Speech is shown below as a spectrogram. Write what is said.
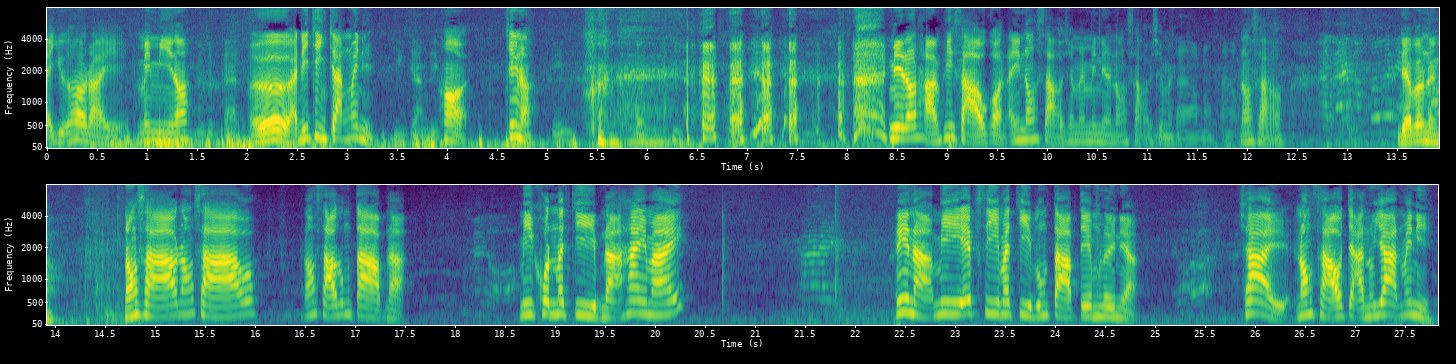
อายุเท่าไหร่ไม่มีเนาะไม่จำกัดเออ อันนี้จริงจังไหมนี่จริงจังดิฮะจริงเหรอจริงนี่เราถามพี่สาวก่อนอันนี้น้องสาวใช่ไหมไม่เนื้อน้องสาวใช่ไหมสาวน้องสาวน้องสาว เดี๋ยวแป๊บหนึ่งน้องสาวน้องสาว น้องสาวลุงตาบน่ะ มีคนมาจีบน่ะ ให้ไหมนี่น่ะ มีเอฟซีมาจีบลุงตาบเต็มเลยเนี่ย ใช่น้องสาวจะอนุญาตไหมนี่ให้ให้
